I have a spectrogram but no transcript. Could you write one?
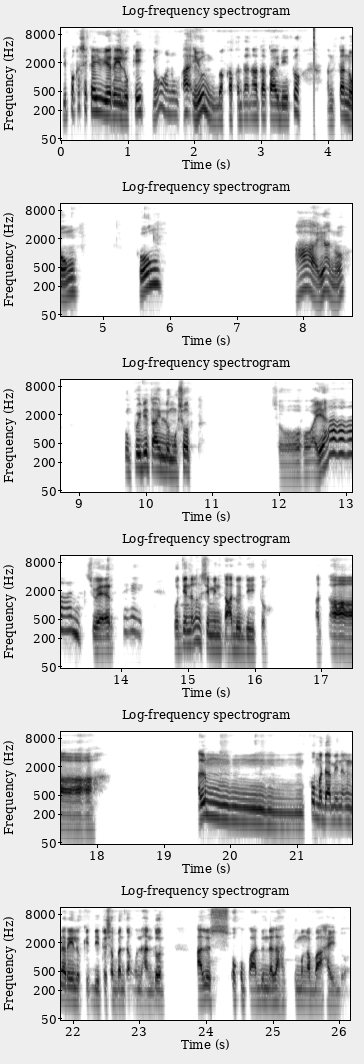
Di pa kasi kayo i-relocate, no? Anong, ah, yun, baka ata tayo dito. Ang tanong, kung, ah, ayan, no? Kung pwede tayong lumusot. So, ayan, swerte. Buti na lang simentado dito. At, ah, alam ko madami nang na-relocate dito sa bandang unahan doon. Halos okupado na lahat yung mga bahay doon.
